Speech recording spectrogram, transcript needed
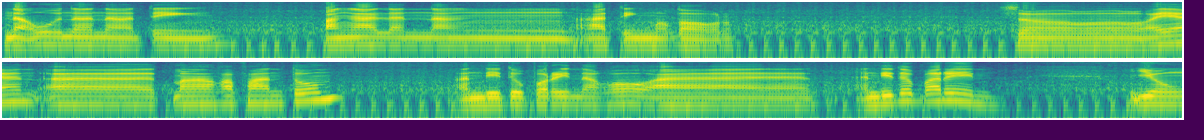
nauna nating pangalan ng ating motor. So ayan at mga ka-phantom andito pa rin ako at andito pa rin yung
